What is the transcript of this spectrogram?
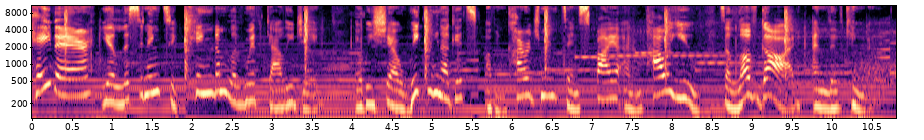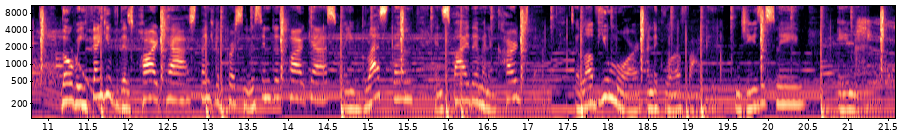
Hey there! You're listening to Kingdom Living with Gally J, where we share weekly nuggets of encouragement to inspire and empower you to love God and live kingdom. Lord, we thank you for this podcast. Thank you for the person listening to this podcast. May you bless them, inspire them, and encourage them to love you more and to glorify you. In Jesus' name, amen.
